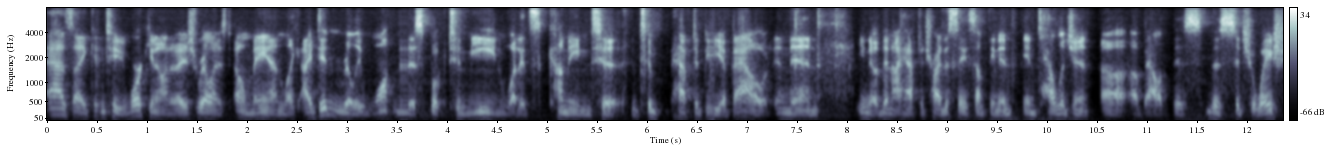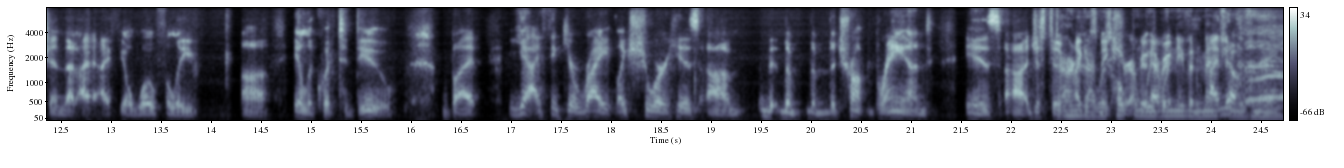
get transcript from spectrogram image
as I continued working on it, I just realized, oh man, like I didn't really want this book to mean what it's coming to to have to be about, and then, you know, then I have to try to say something in, intelligent uh, about this this situation that I, I feel woefully uh, ill-equipped to do. But yeah, I think you're right. Like, sure, his um, the the the, Trump brand is uh, just to Darn I guess I was hoping sure every, we every, wouldn't even mention his name.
